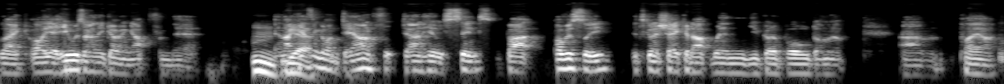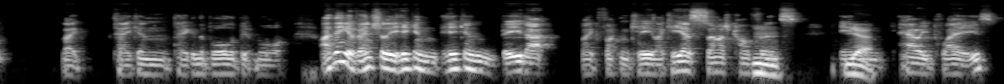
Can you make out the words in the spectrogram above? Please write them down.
like oh yeah, he was only going up from there, Mm, and like he hasn't gone down downhill since. But obviously, it's going to shake it up when you've got a ball dominant um, player like taking taking the ball a bit more. I think eventually he can he can be that like fucking key. Like he has so much confidence in Mm. Yeah. how he plays,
